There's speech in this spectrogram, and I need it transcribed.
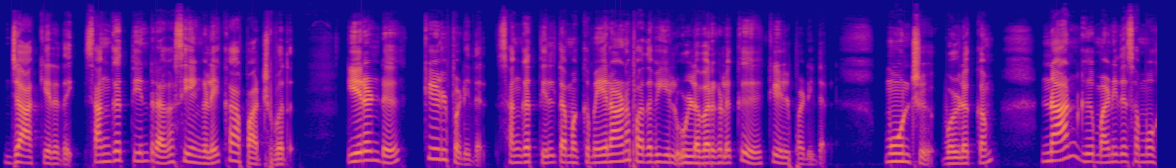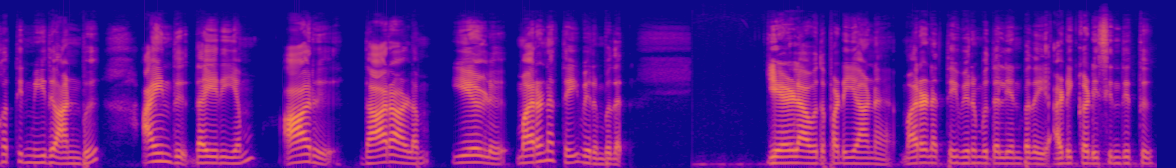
ஜாக்கிரதை சங்கத்தின் ரகசியங்களை காப்பாற்றுவது. இரண்டு கீழ்ப்படிதல். சங்கத்தில் தமக்கு மேலான பதவியில் உள்ளவர்களுக்கு கீழ்ப்படிதல். மூன்று ஒழுக்கம். நான்கு மனித சமூகத்தின் மீது அன்பு. ஐந்து தைரியம். ஆறு தாராளம். ஏழு மரணத்தை விரும்புதல். ஏழாவது படியான மரணத்தை விரும்புதல் என்பதை அடிக்கடி சிந்தித்து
